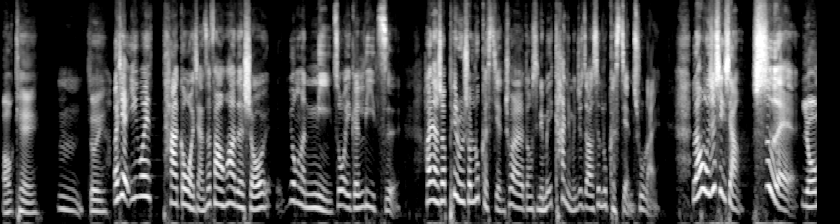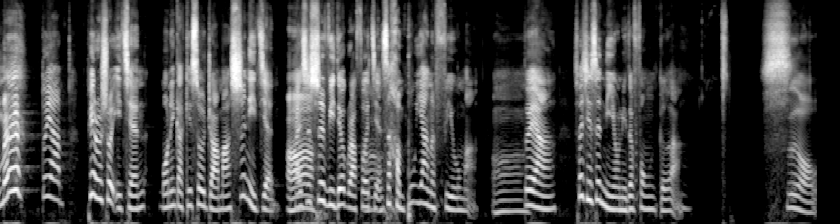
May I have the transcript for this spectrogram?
OK，嗯，对，而且因为他跟我讲这番话的时候，用了你做一个例子，他想说，譬如说 Lucas 剪出来的东西，你们一看你们就知道是 Lucas 剪出来。然后我就心想，是诶，有没？对呀、譬如说以前 Monica Kiso drama 是你剪、啊还是是 videographer 剪，啊是很不一样的 feel 嘛？哦，对呀、所以其实你有你的风格啊。是哦，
